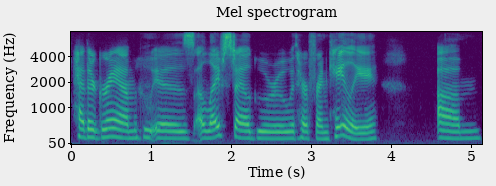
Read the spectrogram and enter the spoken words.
Heather Graham, who is a lifestyle guru with her friend Kaylee. Um,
